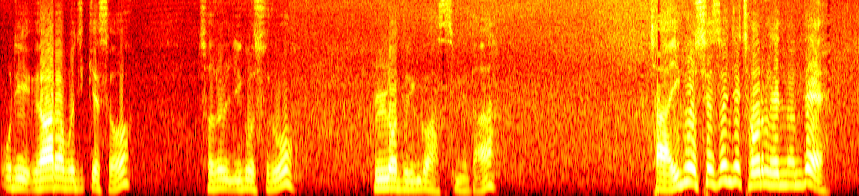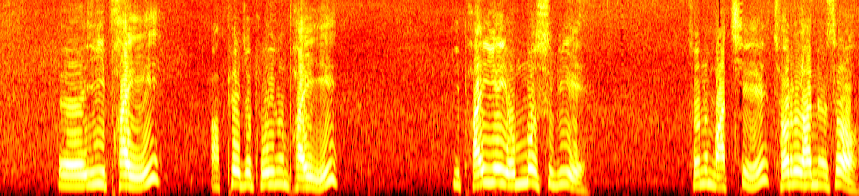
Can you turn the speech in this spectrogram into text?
우리 외할아버지께서 저를 이곳으로 불러들인 것 같습니다. 자, 이곳에서 이제 절을 했는데, 어, 이 바위, 앞에 저 보이는 바위, 이 바위의 옆모습이 저는 마치 절을 하면서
